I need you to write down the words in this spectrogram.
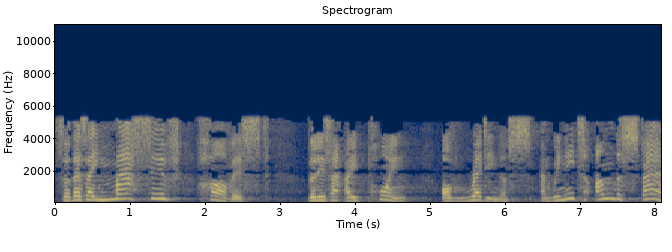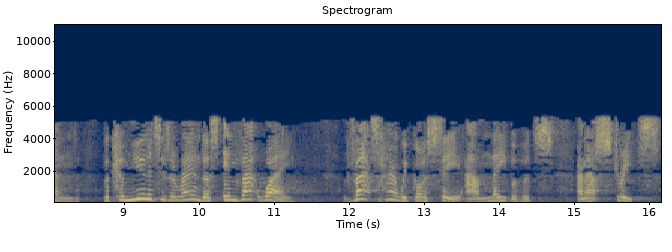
So there's a massive harvest that is at a point of readiness, and we need to understand the communities around us in that way. That's how we've got to see our neighbourhoods and our streets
